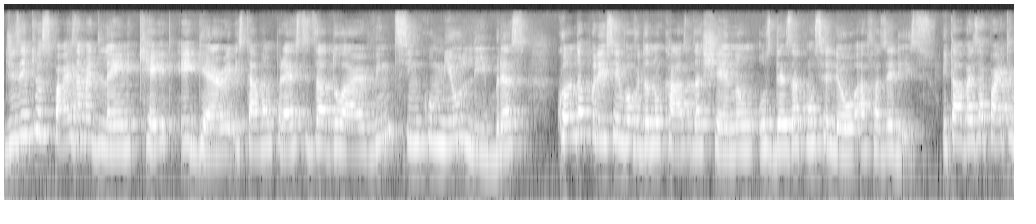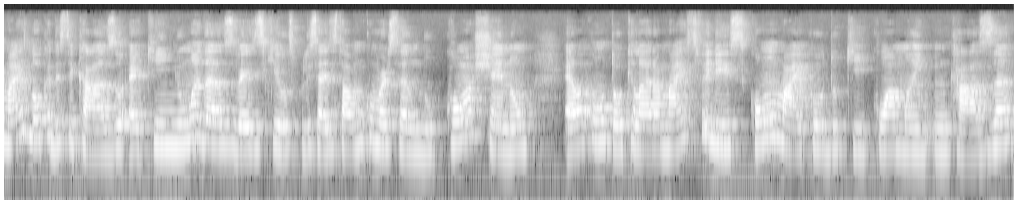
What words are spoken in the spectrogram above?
Dizem que os pais da Madeleine, Kate e Gary, estavam prestes a doar 25 mil libras quando a polícia envolvida no caso da Shannon os desaconselhou a fazer isso. E talvez a parte mais louca desse caso é que em uma das vezes que os policiais estavam conversando com a Shannon, ela contou que ela era mais feliz com o Michael do que com a mãe em casa.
